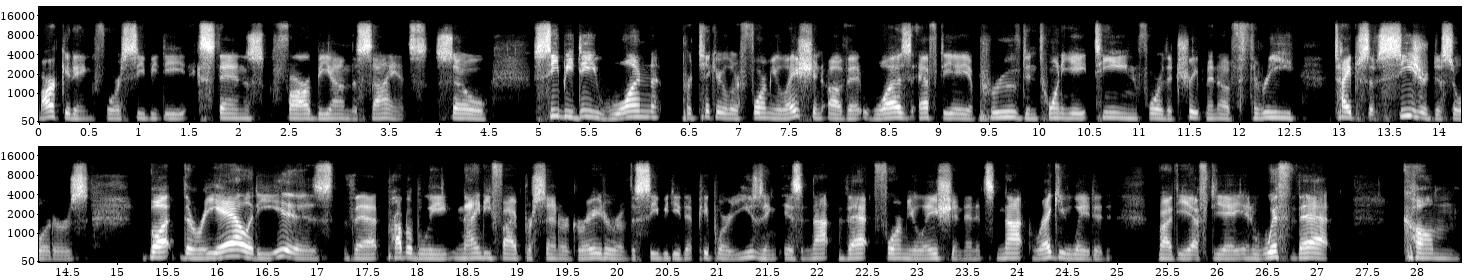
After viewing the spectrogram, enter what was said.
marketing for CBD extends far beyond the science. So, CBD, one particular formulation of it was FDA approved in 2018 for the treatment of three types of seizure disorders. But the reality is that probably 95% or greater of the CBD that people are using is not that formulation and it's not regulated by the FDA. And with that come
